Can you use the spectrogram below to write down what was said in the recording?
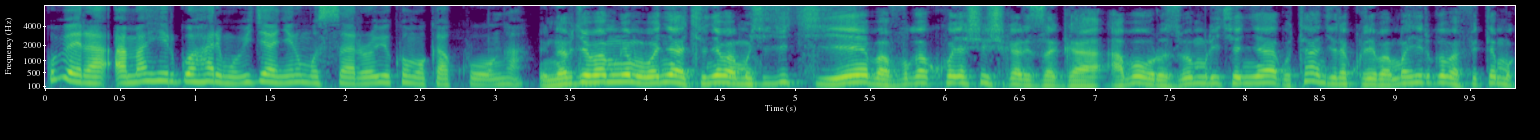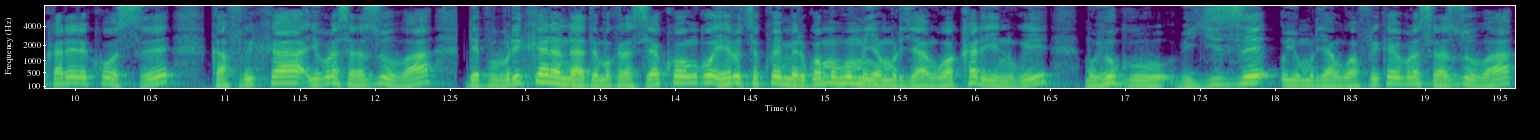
kubera amahirwe ahari mu bijyanye n'umusaruro w'ibikomoka ku nka. Ni na byo bamwe mu banyakenya bamushyigikiye bavuga ko yashishikarizaga aborozi bo muri kenya gutangira kureba amahirwe bafite mu karere kose ka afurika y'uburasirazuba repubulika iharanira demokarasi ya kongo iherutse kwemerwamo nk'umunyamuryango wa karindwi mu bihugu bigize uyu muryango wa afurika y'uburasirazuba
